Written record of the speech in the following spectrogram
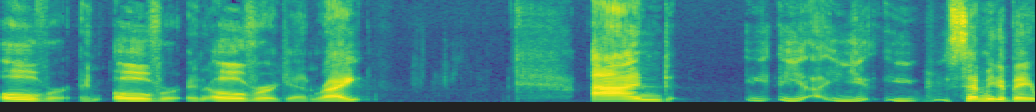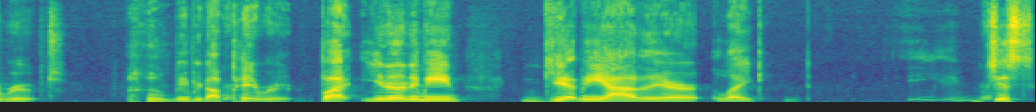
over and over and over again, right? And you, you, you send me to Beirut, maybe not Beirut, but you know what I mean. Get me out of there, like just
